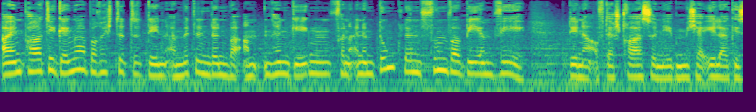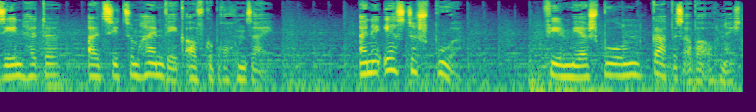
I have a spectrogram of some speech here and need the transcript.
Ein Partygänger berichtete den ermittelnden Beamten hingegen von einem dunklen Fünfer BMW, den er auf der Straße neben Michaela gesehen hätte, als sie zum Heimweg aufgebrochen sei. Eine erste Spur – viel mehr Spuren gab es aber auch nicht.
